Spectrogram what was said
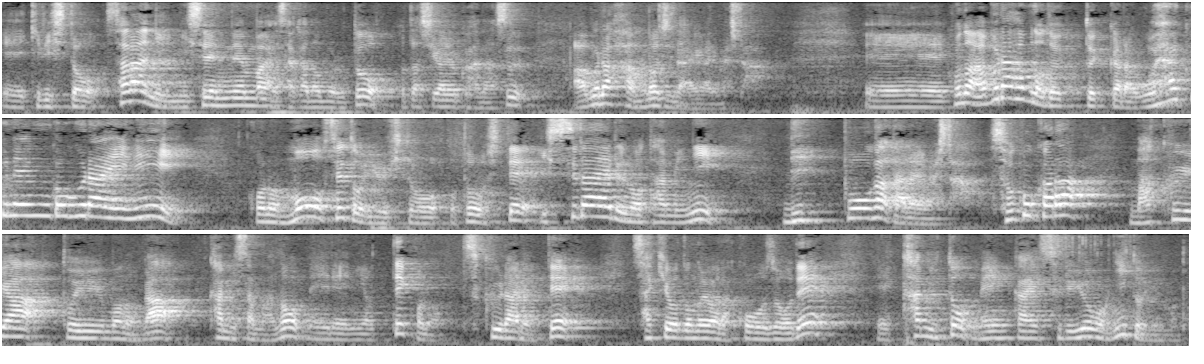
えー、キリストさらに2000年前遡ると私がよく話すアブラハムの時代がありました、えーこのアブラハムの時から500年後ぐらいにこのモーセという人を通してイスラエルのために立法が与えられました。そこから幕屋というものが神様の命令によってこの作られて先ほどのような構造で神と面会するようにということ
